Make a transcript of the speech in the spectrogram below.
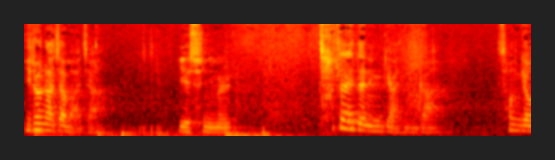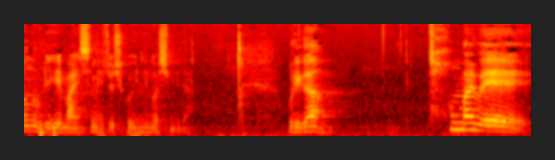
일어나자마자 예수님을 찾아야 되는 게 아닌가 성경은 우리에게 말씀해 주시고 있는 것입니다. 우리가 정말 왜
